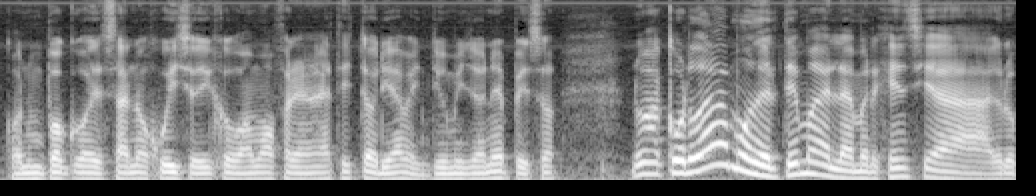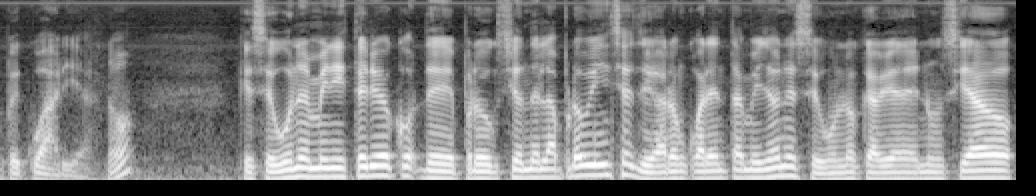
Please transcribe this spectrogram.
con un poco de sano juicio dijo vamos a frenar esta historia, 21 millones de pesos, nos acordábamos del tema de la emergencia agropecuaria, ¿no? Que según el Ministerio de Producción de la provincia llegaron 40 millones, según lo que había denunciado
